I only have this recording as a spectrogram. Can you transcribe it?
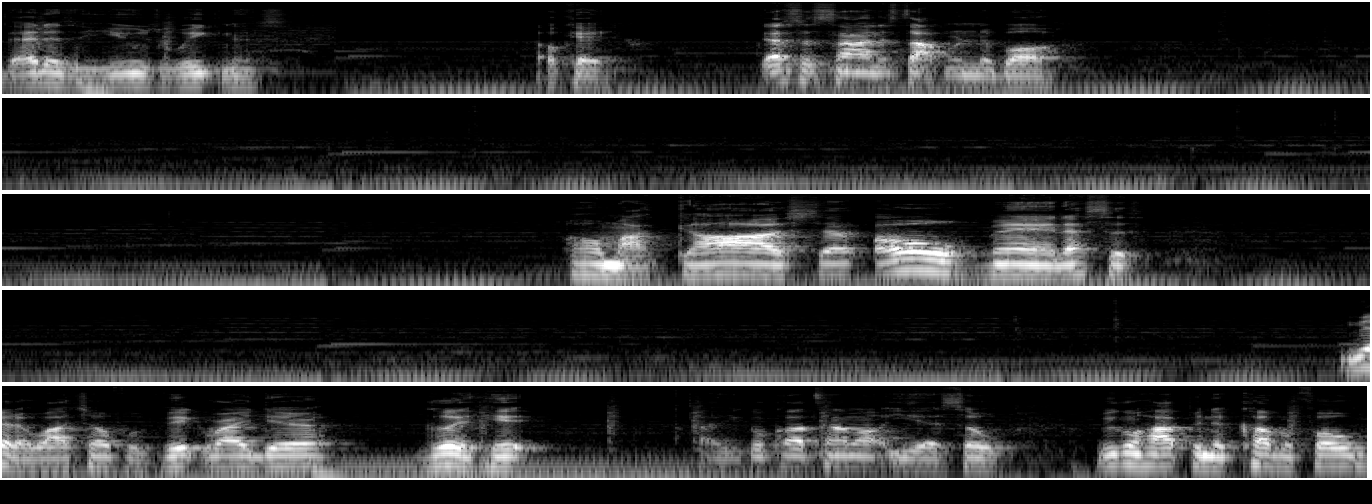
that is a huge weakness. Okay, that's a sign to stop running the ball. Oh my gosh, that oh man, that's a You gotta watch out for Vick right there. Good hit. Uh, you gonna call timeout? Yeah, so we're gonna hop in the cover four.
